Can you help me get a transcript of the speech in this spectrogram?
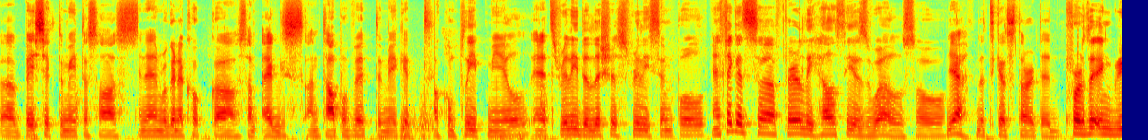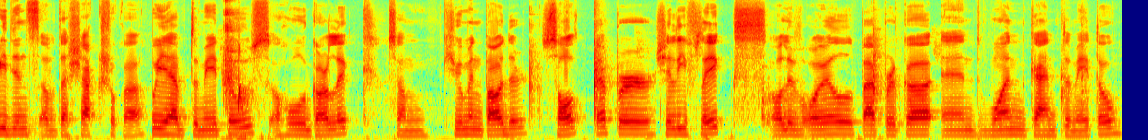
uh, basic tomato sauce and then we're gonna cook uh, some eggs on top of it to make it a complete meal. And it's really delicious really simple and I think it's uh, fairly healthy as well. So yeah let's get started. For the ingredients of the shakshuka we have tomatoes a whole garlic some cumin powder salt pepper chili flakes olive oil paprika and one canned tomato.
